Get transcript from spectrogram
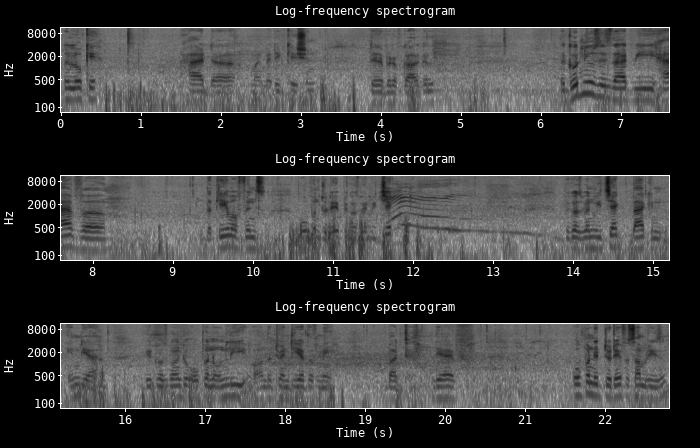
a little okay. Had uh, my medication, did a bit of gargle. The good news is that we have uh, the Cave of Winds open today because when we checked because when we checked back in India it was going to open only on the 20th of May. But they have opened it today for some reason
